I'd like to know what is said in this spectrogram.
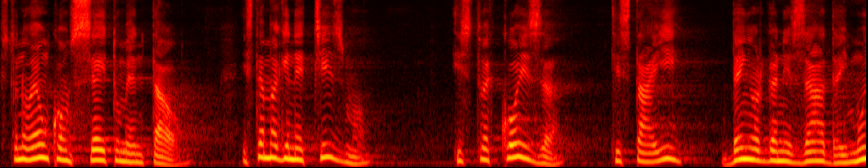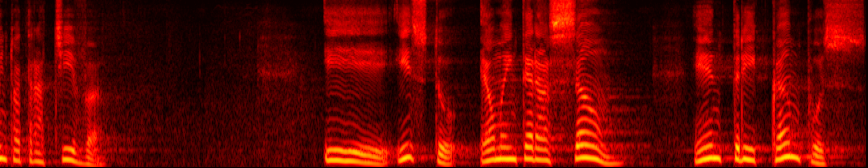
Isto não é um conceito mental, isto é magnetismo, isto é coisa que está aí, bem organizada e muito atrativa. E isto é uma interação entre campos,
